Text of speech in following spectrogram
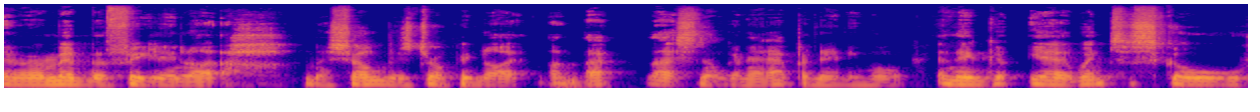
I remember feeling like oh, my shoulders dropping, like that, that's not going to happen anymore. And then, yeah, went to school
